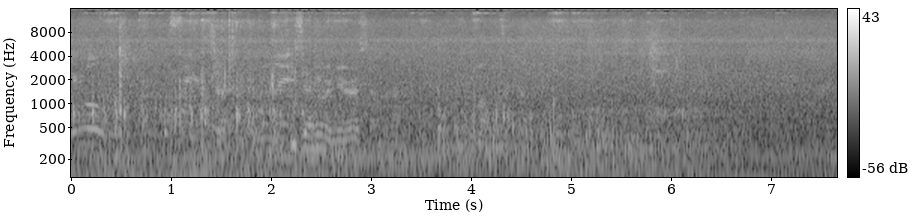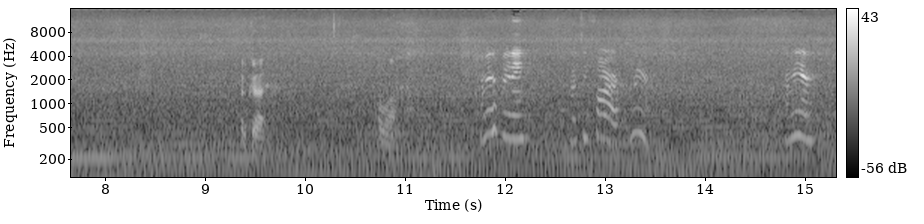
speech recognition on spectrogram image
your whole desire Sorry. to feel if she's anywhere near us. Okay. Hold on. Come here, Finny. Don't go too far. Come here. Come here.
